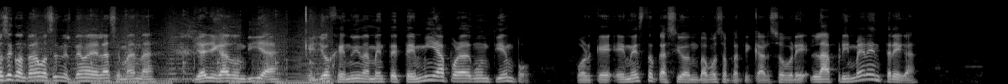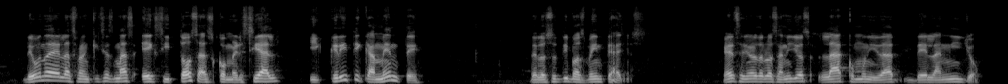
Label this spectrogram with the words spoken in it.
Nos encontramos en el tema de la semana y ha llegado un día que yo genuinamente temía por algún tiempo, porque en esta ocasión vamos a platicar sobre la primera entrega de una de las franquicias más exitosas comercial y críticamente de los últimos 20 años. El Señor de los Anillos, la comunidad del anillo.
